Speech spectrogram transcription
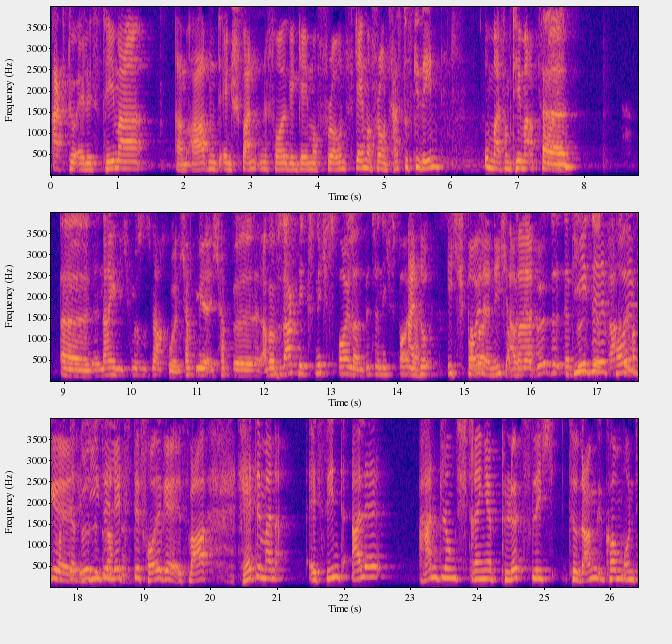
aktuelles Thema am Abend entspannte Folge Game of Thrones. Game of Thrones, hast du es gesehen? Um mal vom Thema abzuweichen. Äh, äh, nein, ich muss es nachholen. Ich habe mir, ich habe, äh, aber sag nichts, nicht spoilern, bitte nicht spoilern. Also ich spoilere aber, nicht, aber, aber der böse, der diese Drache, Folge, diese Drache? letzte Folge, es war, hätte man, es sind alle Handlungsstränge plötzlich zusammengekommen und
